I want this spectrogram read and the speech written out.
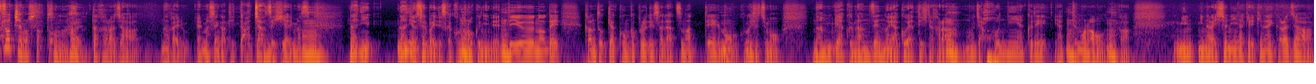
集まっちゃいましたと。そうなんですよ。はい。だから、じゃあ、なんかやりやりませんかって言って、あ、じゃあぜひやります。何、何をすればいいですかこの6人でっていうので、監督、脚本家、プロデューサーで集まって、もうこの人たちも何百何千の役をやってきたから、もうじゃあ本人役でやってもらおうとか、みみんなが一緒にいなきゃいけないから、じゃあ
